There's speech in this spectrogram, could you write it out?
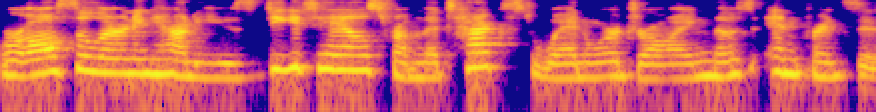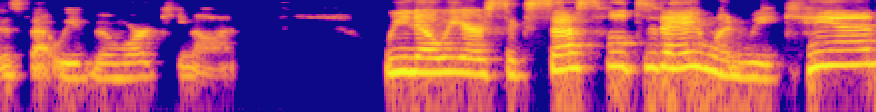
We're also learning how to use details from the text when we're drawing those inferences that we've been working on. We know we are successful today when we can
